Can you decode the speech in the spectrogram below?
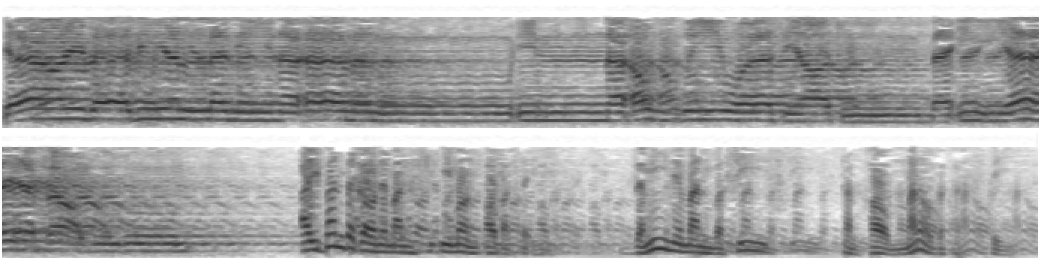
یا عبادی الذین آمنوا این ارضی واسعت فإیای فاعبدون ای بندگان من که ایمان آورده اید زمین من وسیع تنها مرا بپرستید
